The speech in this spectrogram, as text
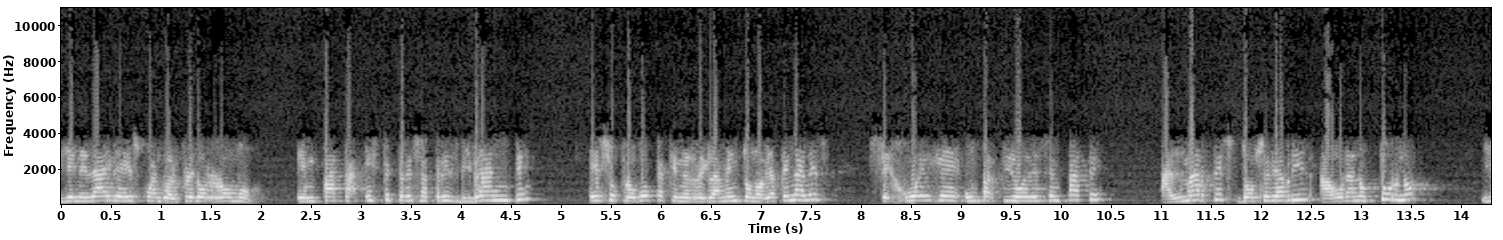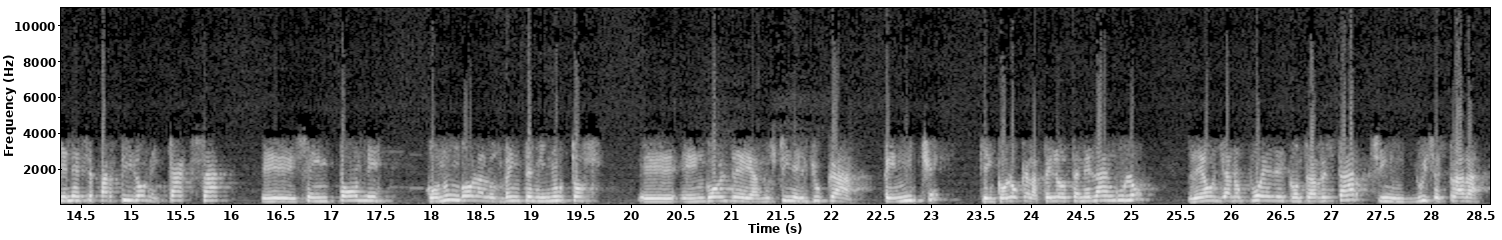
y en el aire es cuando Alfredo Romo empata este 3 a 3 vibrante. Eso provoca que en el reglamento no había penales, se juegue un partido de desempate al martes 12 de abril, ahora nocturno, y en ese partido Necaxa eh, se impone con un gol a los 20 minutos eh, en gol de Agustín El Yuca Peniche, quien coloca la pelota en el ángulo. León ya no puede contrarrestar sin Luis Estrada,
